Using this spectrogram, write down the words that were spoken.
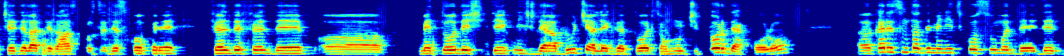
cei de la Tiraspol să descopere fel de fel de metode și tehnici de a aduce alegători sau muncitori de acolo care sunt ademeniți cu o sumă de, de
